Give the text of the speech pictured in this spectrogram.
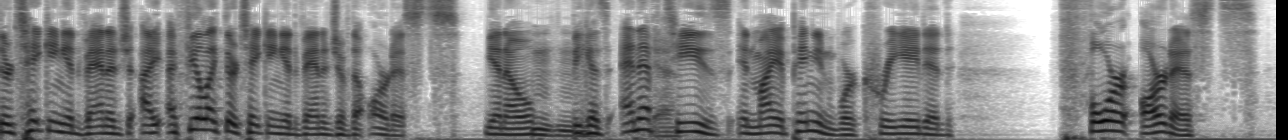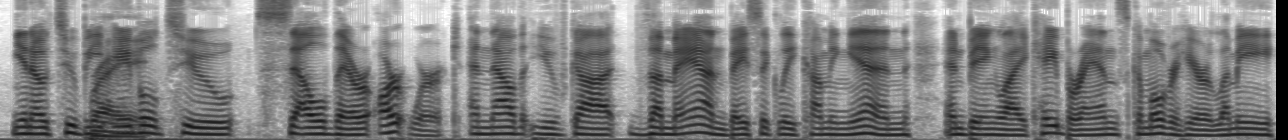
they're taking advantage I, I feel like they're taking advantage of the artists you know? Mm-hmm. Because nfts in my opinion were created for artists you know to be Right. able to sell their artwork. And now that you've got the man basically coming in and being like hey brands come over here. Let me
